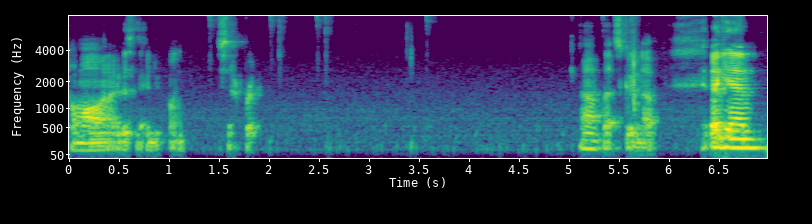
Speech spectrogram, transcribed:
Come on, I just had you going separate. Oh, that's good enough. Again,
